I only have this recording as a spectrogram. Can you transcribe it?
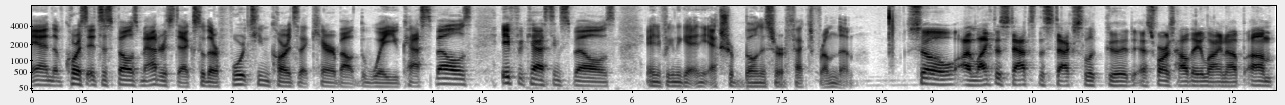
And of course, it's a spells matters deck, so there are 14 cards that care about the way you cast spells, if you're casting spells, and if you're going to get any extra bonus or effect from them. So I like the stats. The stacks look good as far as how they line up. Um,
